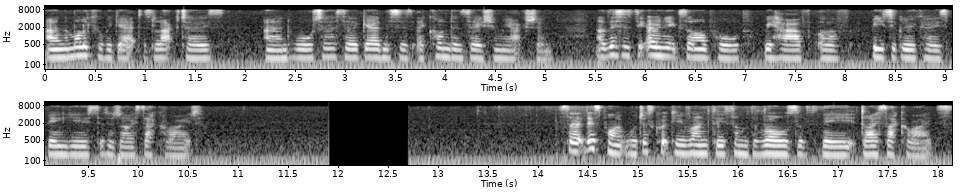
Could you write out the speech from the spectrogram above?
And the molecule we get is lactose and water, so again this is a condensation reaction. Now this is the only example we have of beta glucose being used in a disaccharide. So at this point we'll just quickly run through some of the roles of the disaccharides.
